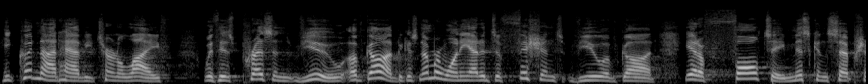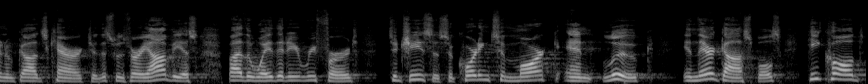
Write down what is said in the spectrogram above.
He could not have eternal life with his present view of God because, number one, he had a deficient view of God. He had a faulty misconception of God's character. This was very obvious by the way that he referred to Jesus. According to Mark and Luke in their Gospels, he called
